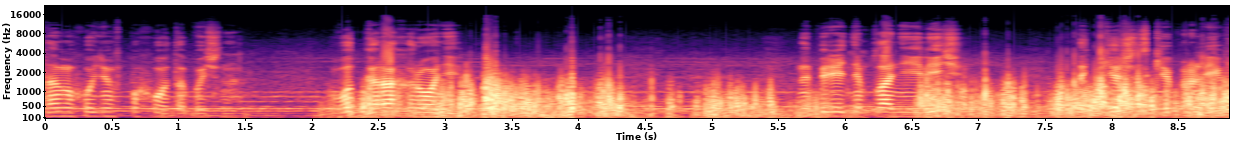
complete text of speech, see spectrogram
Там мы ходим в поход обычно. Вот гора Хрони. На переднем плане Ильич. Это Керченский пролив.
